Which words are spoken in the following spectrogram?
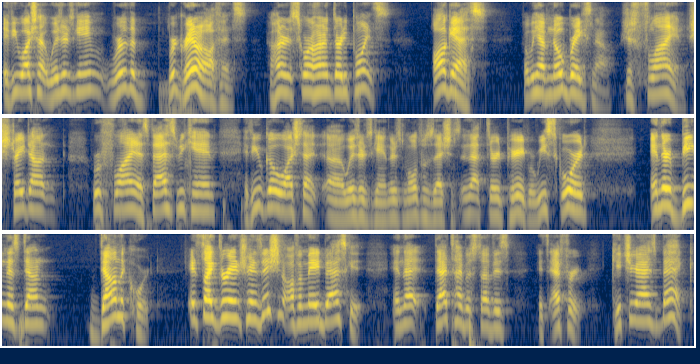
if you watch that Wizards game, we're the we're great on offense. 100 score 130 points, all gas, but we have no brakes now. Just flying straight down we're flying as fast as we can. If you go watch that uh, Wizards game, there's multiple possessions in that third period where we scored, and they're beating us down down the court. It's like they're in transition off a made basket, and that that type of stuff is it's effort. Get your ass back.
